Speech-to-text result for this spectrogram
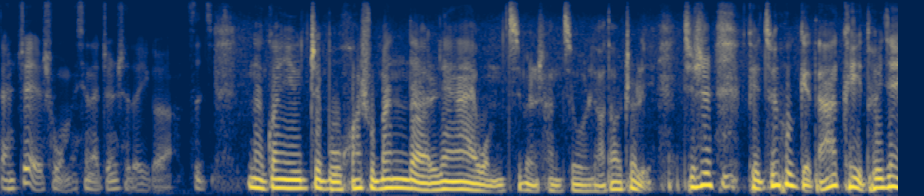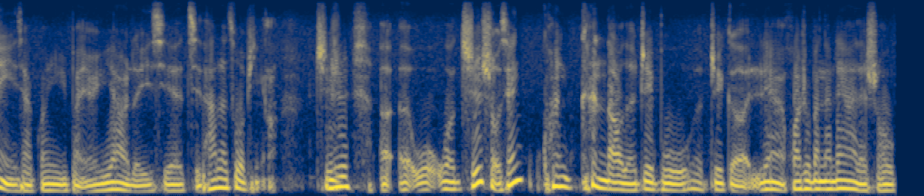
但这也是我们现在真实的一个自己。那关于这部花束般的恋爱，我们基本上就聊到这里。其实可以最后给大家可以推荐一下关于板垣瑞二的一些其他的作品啊。其实，呃呃，我我其实首先看看到的这部这个恋爱花束般的恋爱的时候，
